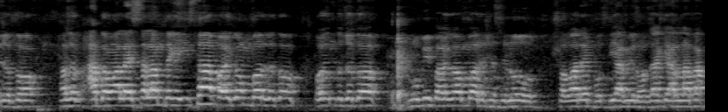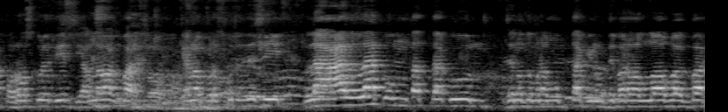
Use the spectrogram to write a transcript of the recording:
যত হযরত আদম আলাইহিস সালাম থেকে ঈসা পয়গম্বর যত পর্যন্ত যত নবী পয়গম্বর এসেছিল, সবার প্রতি আমি রোজাকে আল্লাহ ফরজ করে দিয়েছি। আল্লাহু আকবার। কেন খরচ করে দিয়েছি? লাআল্লাকুম তাত্তাকুন। যেন তোমরা মুত্তাকিন হতে পারো। আল্লাহু আকবার।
